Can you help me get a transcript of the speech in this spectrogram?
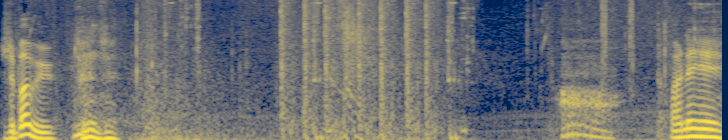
J'ai pas vu. Allez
